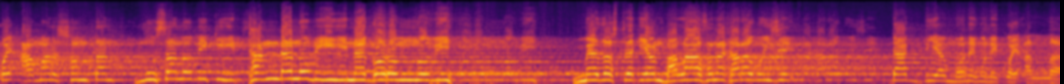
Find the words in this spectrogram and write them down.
কয়, আমার সন্তান। মুসা নবী কি? ঠান্ডা নবী না গরম নবী? মেজাজটা কি এখন ভালো আছে না খারাপ হইছে? ডাক দিয়া মনে মনে কয়, আল্লাহ,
